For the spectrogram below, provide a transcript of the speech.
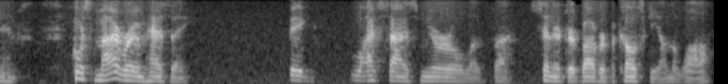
And of course, my room has a big life-size mural of uh, Senator Barbara Mikulski on the wall.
